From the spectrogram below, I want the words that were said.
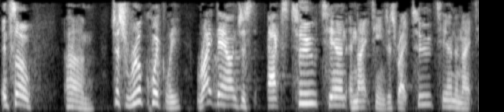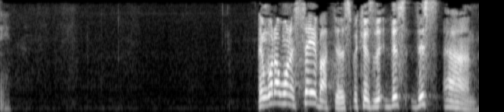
And so, um, just real quickly, write down just Acts 2, 10, and 19. Just write 2, 10, and 19. And what I want to say about this, because this, this, um,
